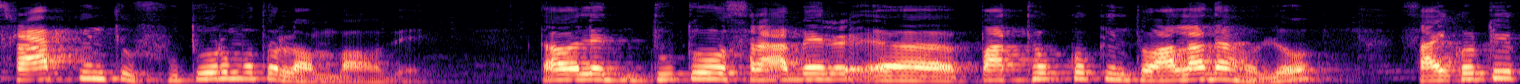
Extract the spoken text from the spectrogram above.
স্রাব কিন্তু সুতোর মতো লম্বা হবে। তাহলে দুটো স্রাবের পার্থক্য কিন্তু আলাদা হলো। সাইকোটিক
